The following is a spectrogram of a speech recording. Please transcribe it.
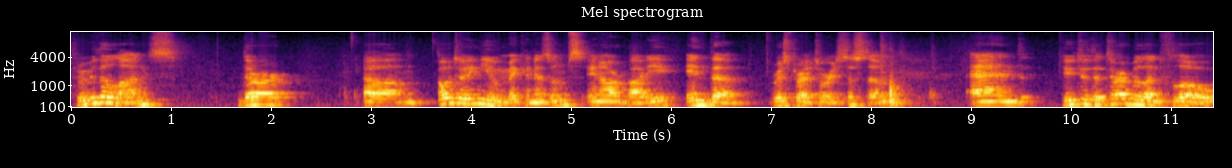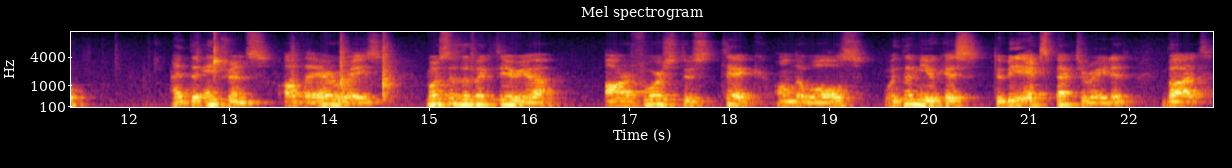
through the lungs, there are um, autoimmune mechanisms in our body, in the respiratory system, and due to the turbulent flow at the entrance of the airways, most of the bacteria are forced to stick on the walls with the mucus to be expectorated, but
